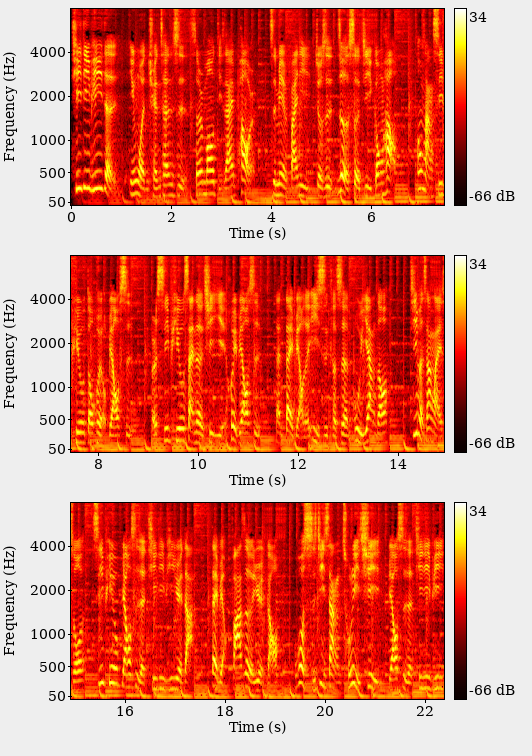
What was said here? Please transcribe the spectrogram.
TDP 的英文全称是 Thermal Design Power，字面翻译就是热设计功耗，通常 CPU 都会有标示。而 CPU 散热器也会标示，但代表的意思可是很不一样的哦。基本上来说，CPU 标示的 TDP 越大，代表发热越高。不过实际上，处理器标示的 TDP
